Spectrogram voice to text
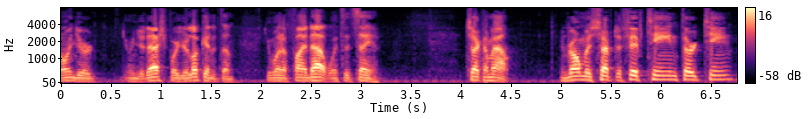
on your on your dashboard. You're looking at them. You want to find out what's it saying. Check them out. In Romans chapter 15, 13,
